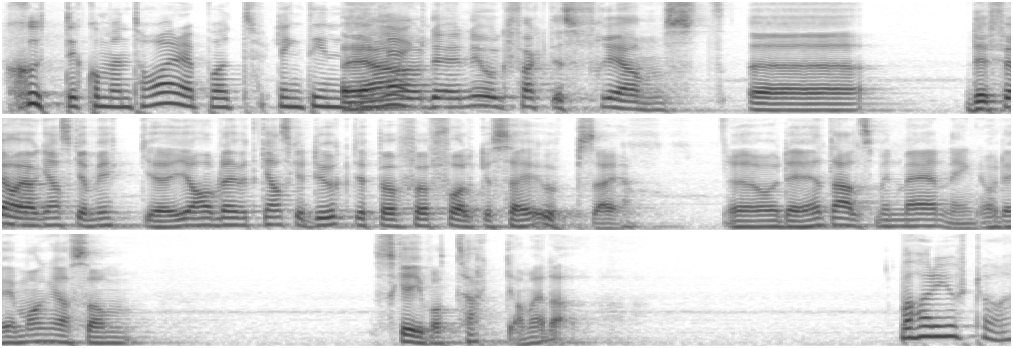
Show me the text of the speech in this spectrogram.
70 kommentarer på ett LinkedIn-inlägg. Ja, det är nog faktiskt främst... Eh, det får jag ganska mycket. Jag har blivit ganska duktig på att få folk att säga upp sig. Eh, och det är inte alls min mening. Och det är många som skriver tackar mig där. Vad har du gjort då?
